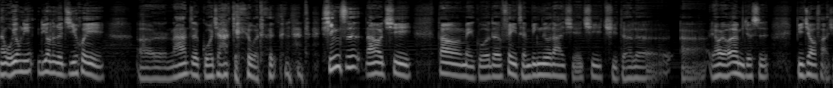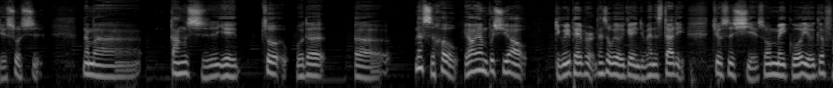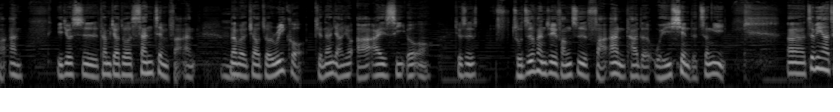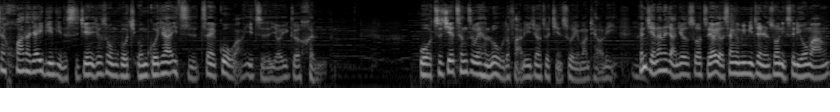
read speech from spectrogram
那我用利利用那个机会，呃，拿着国家给我的 薪资，然后去到美国的费城宾州大学去取得了呃 LLM，就是比较法学硕士。那么当时也做我的呃那时候 LLM 不需要 degree paper，但是我有一个 independent study，就是写说美国有一个法案，也就是他们叫做三证法案，那么叫做 RICO，简单讲就 R I C O 哦。就是组织犯罪防治法案它的违宪的争议，呃，这边要再花大家一点点的时间，也就是我们国我们国家一直在过往一直有一个很，我直接称之为很落伍的法律，叫做减速流氓条例。很简单的讲，就是说只要有三个秘密证人说你是流氓，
